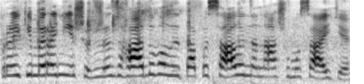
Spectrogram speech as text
про які ми раніше вже згадували та писали на нашому сайті.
